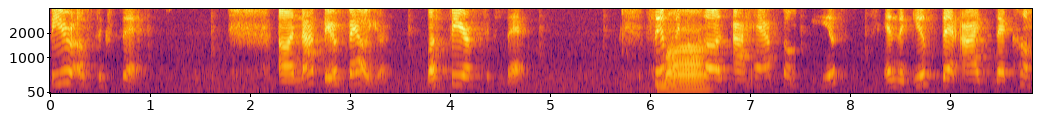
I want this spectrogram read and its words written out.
Fear of success, uh, not fear of failure, but fear of success." Simply My- because I have so many gifts, and the gifts that I that come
